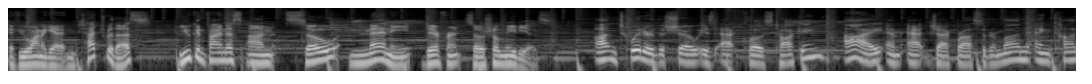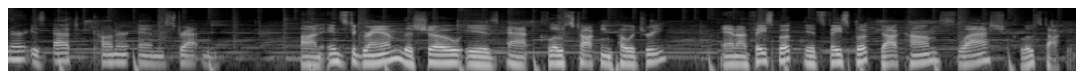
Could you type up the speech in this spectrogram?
If you want to get in touch with us, you can find us on so many different social medias. On Twitter, the show is at Close Talking. I am at Jack Rossiter Munn, and Connor is at Connor M. Stratton. On Instagram, the show is at Close Talking Poetry. And on Facebook, it's facebook.com slash close talking.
